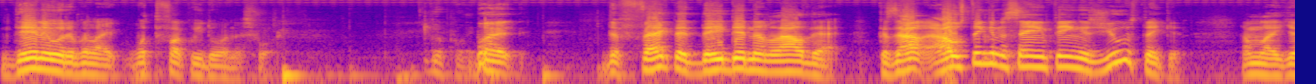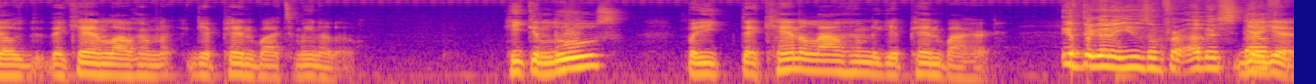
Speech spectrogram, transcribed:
then it would have been like, what the fuck are we doing this for? Good point. But the fact that they didn't allow that, because I, I was thinking the same thing as you was thinking. I'm like, yo, they can't allow him to get pinned by Tamina though. He can lose, but he they can't allow him to get pinned by her. if they're gonna use him for other stuff, Yeah, yeah.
